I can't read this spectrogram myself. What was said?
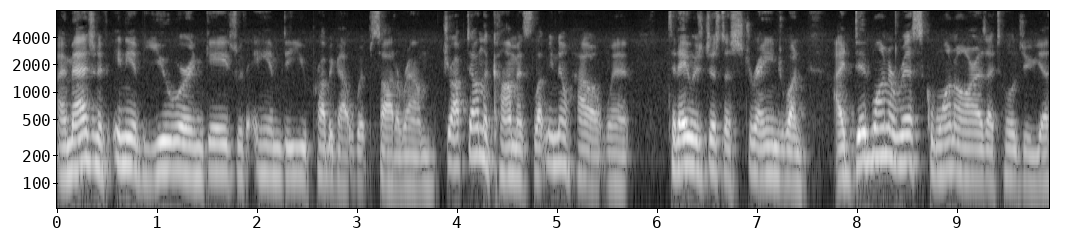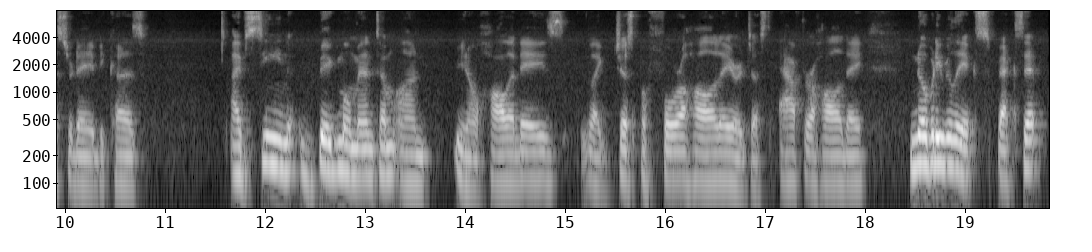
I imagine if any of you were engaged with AMD, you probably got whipsawed around. Drop down the comments. Let me know how it went. Today was just a strange one. I did want to risk 1R, as I told you yesterday, because I've seen big momentum on you know holidays, like just before a holiday or just after a holiday. Nobody really expects it,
